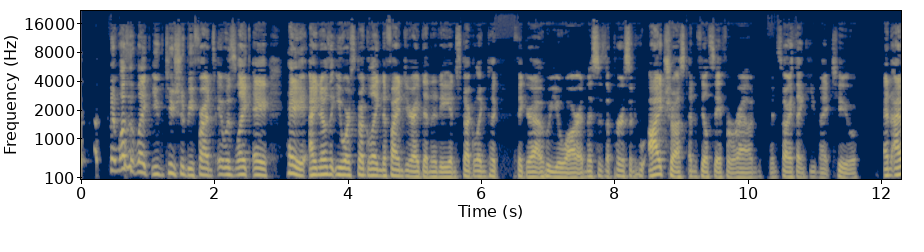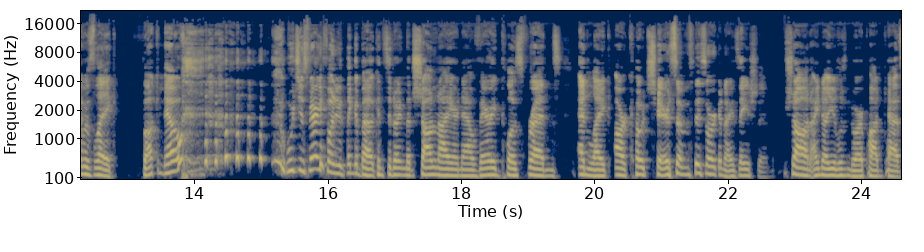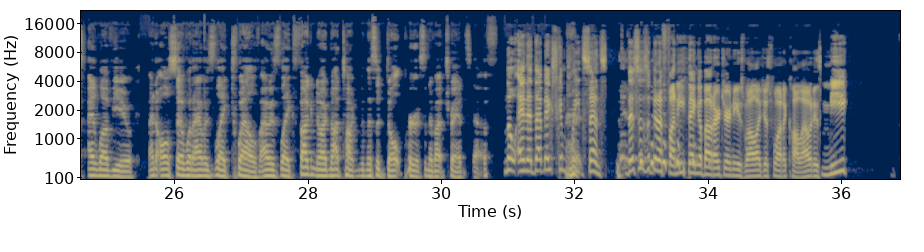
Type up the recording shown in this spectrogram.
It wasn't like you two should be friends. It was like a, hey, I know that you are struggling to find your identity and struggling to figure out who you are, and this is a person who I trust and feel safe around, and so I think you might too. And I was like, fuck no. Which is very funny to think about considering that Sean and I are now very close friends and like are co-chairs of this organization. Sean, I know you listen to our podcast. I love you. And also when I was like 12, I was like, fuck no, I'm not talking to this adult person about trans stuff. No, and that makes complete sense. This has been a funny thing about our journey as well. I just want to call out is me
